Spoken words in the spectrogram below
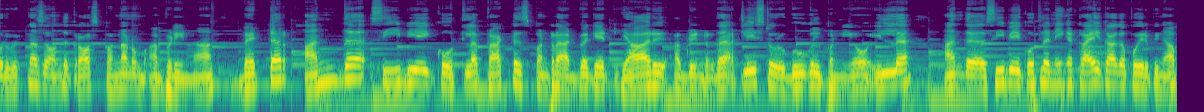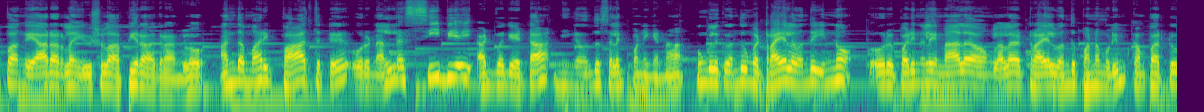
ஒரு விட்னஸை வந்து கிராஸ் பண்ணணும் அப்படின்னா பெட்டர் அந்த சிபிஐ கோர்ட்டில் ப்ராக்டிஸ் பண்ணுற அட்வொகேட் யார் அப்படின்றத அட்லீஸ்ட் ஒரு கூகுள் பண்ணியோ இல்லை அந்த சிபிஐ கோர்ட்டில் நீங்கள் ட்ரையலுக்காக போயிருப்பீங்க. அப்போ அங்கே யார் யாரெல்லாம் யூஸ்வலாக அப்பியர் ஆகுறாங்களோ அந்த மாதிரி பார்த்துட்டு ஒரு நல்ல சிபிஐ அட்வொகேட்டாக நீங்கள் வந்து செலக்ட் பண்ணிங்கன்னா உங்களுக்கு வந்து உங்கள் ட்ரையலை வந்து இன்னும் ஒரு படிநிலை மேலே அவங்களால ட்ரையல் வந்து பண்ண முடியும் கம்பேர் டு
